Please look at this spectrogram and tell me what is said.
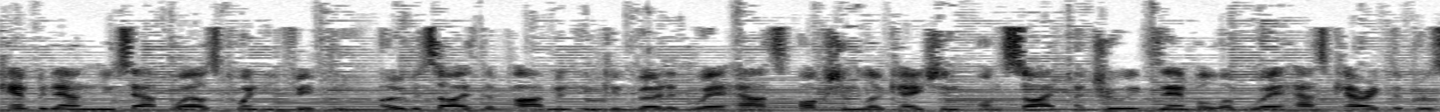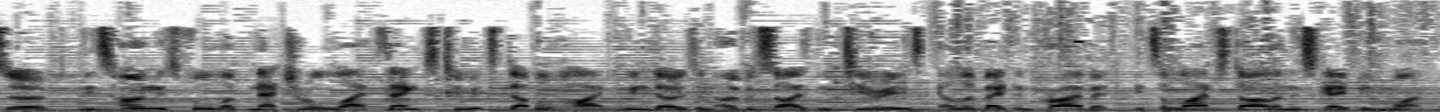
Camperdown, New South Wales 2050. Oversized apartment in converted warehouse, auction location, on site, a true example of warehouse character preserved. This home is full of natural light thanks to its double height windows and oversized interiors, elevate and private. It's a lifestyle and escape in one.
